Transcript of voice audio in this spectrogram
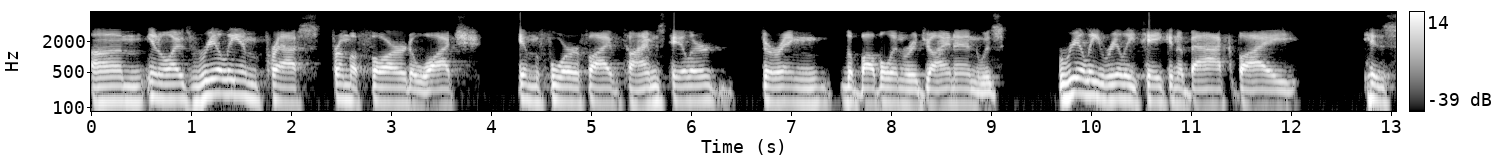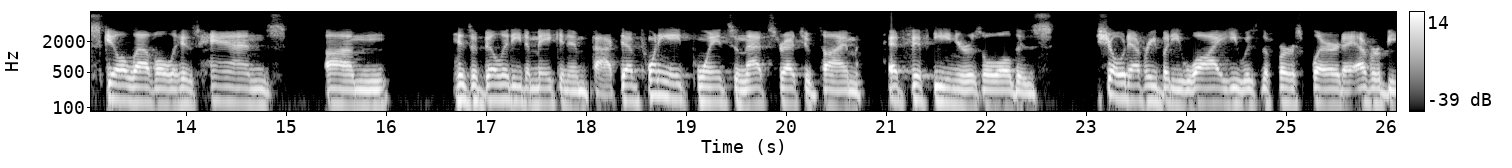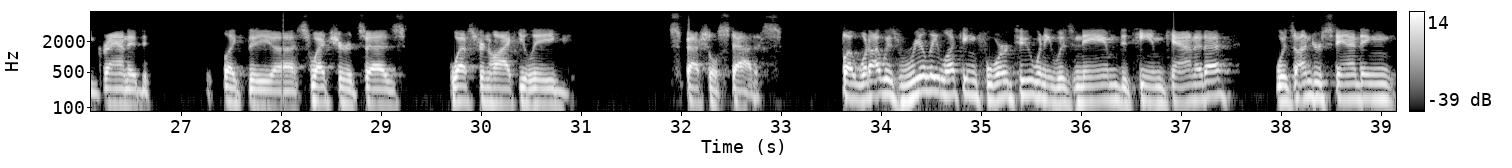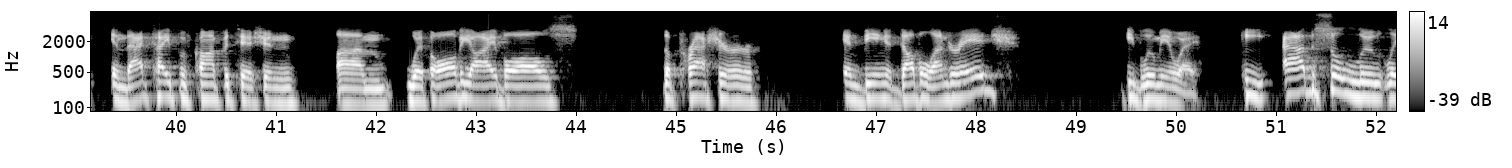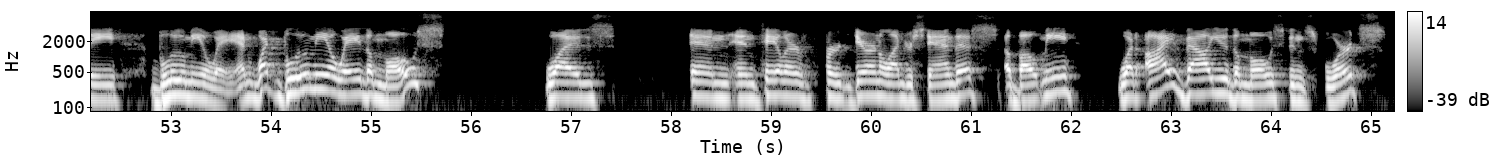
um, you know, I was really impressed from afar to watch him four or five times, Taylor, during the bubble in Regina, and was really, really taken aback by his skill level, his hands, um, his ability to make an impact. To have 28 points in that stretch of time at 15 years old is showed everybody why he was the first player to ever be granted, like the uh, sweatshirt says, Western Hockey League special status. But what I was really looking forward to when he was named to Team Canada was understanding in that type of competition um, with all the eyeballs, the pressure, and being a double underage, he blew me away. He absolutely blew me away. And what blew me away the most was, and and Taylor, for Darren will understand this about me. What I value the most in sports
